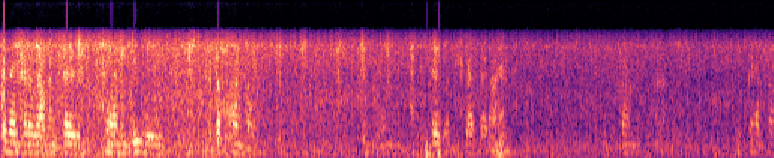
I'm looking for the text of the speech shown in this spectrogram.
And then turn around and said, Sammy Dooley, the Humble. And then said, let me grab that iron from uh, his grandpa.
